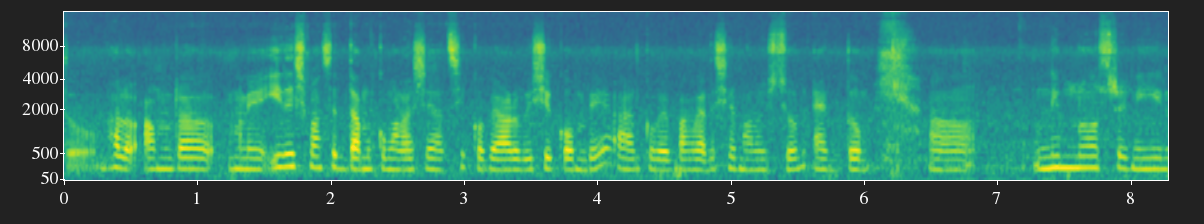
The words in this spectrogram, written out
তো ভালো, আমরা মানে ইলিশ মাছের দাম কমার আশায় আছি, কবে আরও বেশি কমবে আর কবে বাংলাদেশের মানুষজন একদম নিম্ন শ্রেণির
